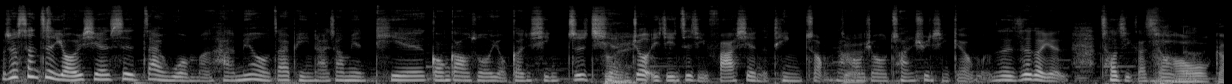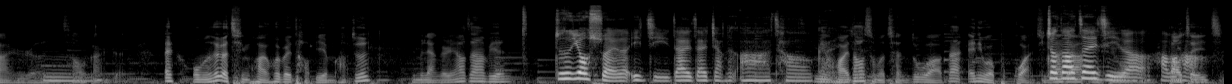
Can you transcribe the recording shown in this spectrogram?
我觉得甚至有一些是在我们还没有在平台上面贴公告说有更新之前，就已经自己发现的听众，然后就传讯息给我们，所以这个也超级感动，超感人，嗯、超感人。哎、欸，我们这个情怀会被讨厌吗？就是你们两个人要在那边，就是又水了一集，在在讲这个啊，超缅怀到什么程度啊？但 anyway 不管，就到这一集了，好不好？到这一集。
